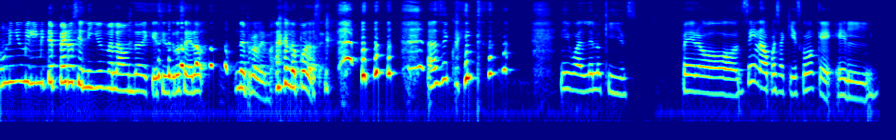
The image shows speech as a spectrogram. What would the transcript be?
un niño es mi límite, pero si el niño es mala onda de que si es grosero, no hay problema, lo puedo hacer. Haz cuenta. Igual de loquillos. Pero sí, no, pues aquí es como que el...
